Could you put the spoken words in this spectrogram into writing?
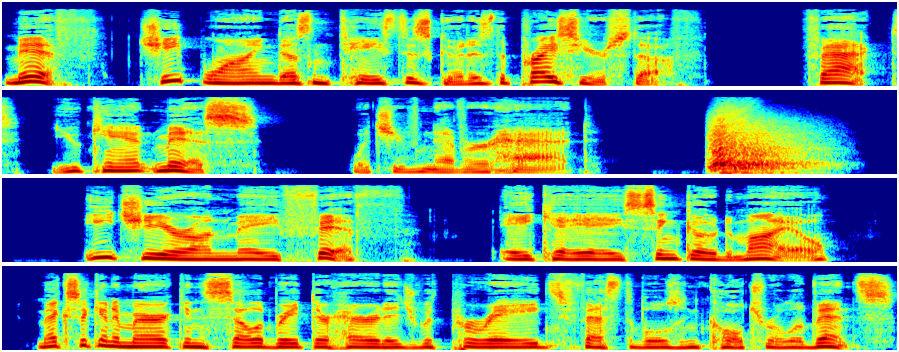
Myth cheap wine doesn't taste as good as the pricier stuff. Fact you can't miss what you've never had. Each year on May 5th, aka Cinco de Mayo, Mexican Americans celebrate their heritage with parades, festivals, and cultural events.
